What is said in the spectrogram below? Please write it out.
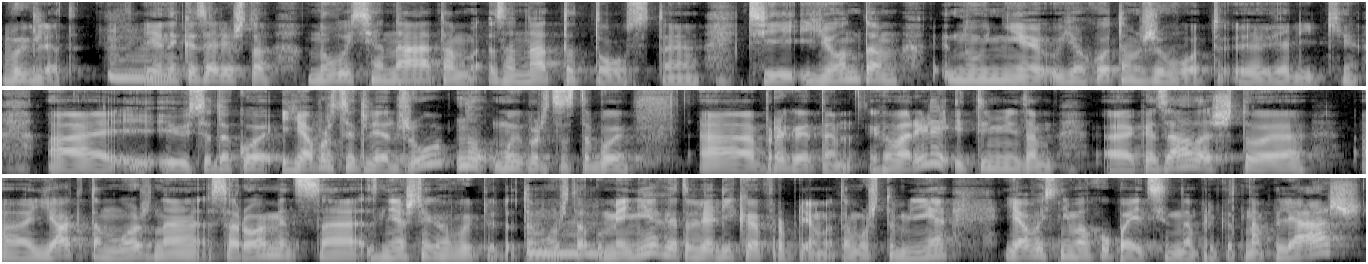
выгляд. Mm -hmm. яны казалі что ну вось яна там занадта толстая ці ён там ну не у яго там живот э, вялікі і все такое. Я просто гляджу ну мы просто с тобой э, про гэта гаварылі і ты мне там э, казала что як там можна саромецца знешняга выгляду. Таму что mm -hmm. у мяне гэта вялікая праблема тому что мне я вось не магу пайти напрыклад на пляж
